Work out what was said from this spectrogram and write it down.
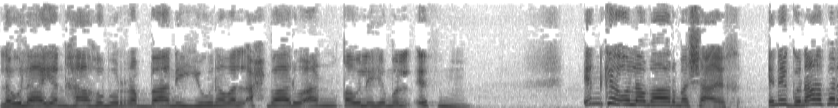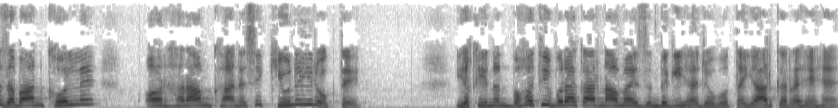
لولا ينهاهم الربانيون والاحبار عن قولهم الاثم ان کے علماء اور مشائخ انہیں گناہ پر زبان کھولنے اور حرام کھانے سے کیوں نہیں روکتے؟ یقیناً بہت ہی برا کارنامہ زندگی ہے جو وہ تیار کر رہے ہیں۔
